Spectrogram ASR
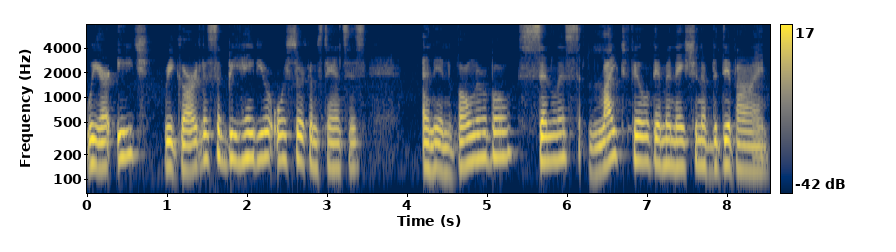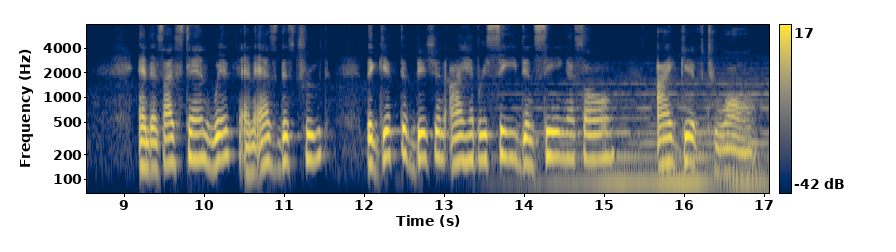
We are each, regardless of behavior or circumstances, an invulnerable, sinless, light filled emanation of the divine. And as I stand with and as this truth, the gift of vision I have received in seeing us all, I give to all.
